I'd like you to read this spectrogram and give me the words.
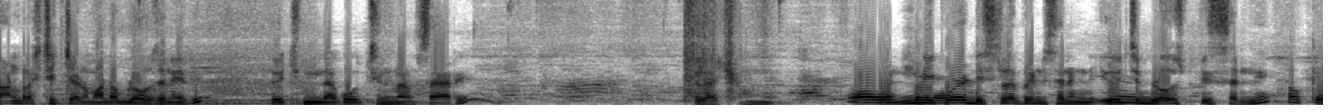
కాంట్రాస్ట్ ఇచ్చాడు అనమాట బ్లౌజ్ అనేది. ఇది వచ్చింది ఇందాక వచ్చింది మ్యామ్ శారీ ఇలా చూడండి. అన్ని కూడా డిజిటల్ ప్రింట్స్ అండి ఇది వచ్చి బ్లౌజ్ పీస్ అన్ని ఓకే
